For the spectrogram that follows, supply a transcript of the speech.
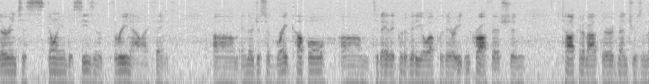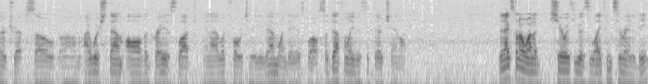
are into going into season three now, I think, um, and they're just a great couple. Um, today they put a video up where they're eating crawfish and talking about their adventures and their trips. So um, I wish them all the greatest luck, and I look forward to meeting them one day as well. So definitely visit their channel. The next one I want to share with you is Life in Serenity.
